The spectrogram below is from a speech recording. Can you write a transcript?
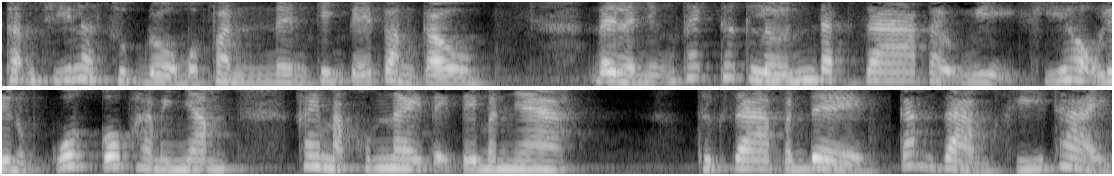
thậm chí là sụp đổ một phần nền kinh tế toàn cầu. Đây là những thách thức lớn đặt ra tại hội nghị khí hậu Liên Hợp Quốc COP25 khai mạc hôm nay tại Tây Ban Nha. Thực ra vấn đề cắt giảm khí thải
